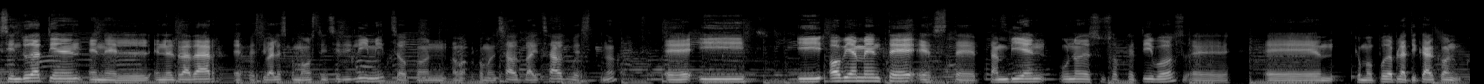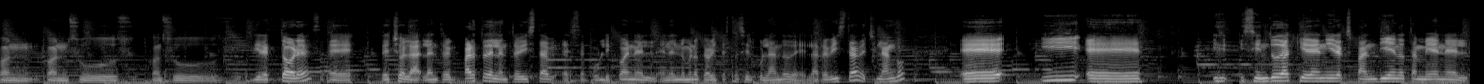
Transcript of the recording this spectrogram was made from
sin duda tienen en el, en el radar eh, festivales como Austin City Limits o, con, como el South by Southwest, ¿no? y y obviamente, este, también uno de sus objetivos, eh, eh, como pude platicar con, con, sus, con sus directores, eh, de hecho, la, parte de la entrevista se publicó en el, en el número que ahorita está circulando de la revista de Chilango. Y, sin duda quieren ir expandiendo también el,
